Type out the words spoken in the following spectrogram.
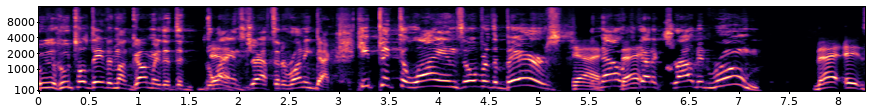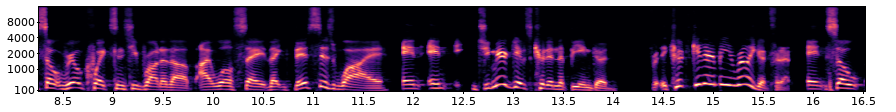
Who, who told David Montgomery that the yeah. Lions drafted a running back? He picked the Lions over the Bears. Yeah, and now that, he's got a crowded room. That is so real quick since you brought it up, I will say like this is why and and Jahmyr Gibbs could end up being good for it could, could end up being really good for them. And so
